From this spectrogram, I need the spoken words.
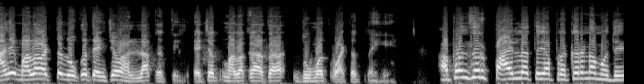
आणि मला वाटतं लोक त्यांच्यावर हल्ला करतील. याच्यात मला काय आता दुमत वाटत नाही आपण जर पाहिलं तर या प्रकरणामध्ये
